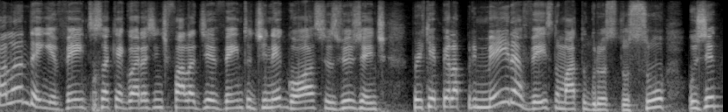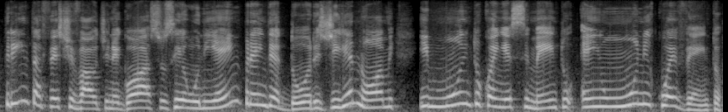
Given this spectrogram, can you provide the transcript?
falando em eventos, só que agora a gente fala de evento de negócios, viu, gente? Porque pela primeira vez no Mato Grosso do Sul, o G30 Festival de Negócios reúne empreendedores de renome e muito conhecimento em um único evento.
